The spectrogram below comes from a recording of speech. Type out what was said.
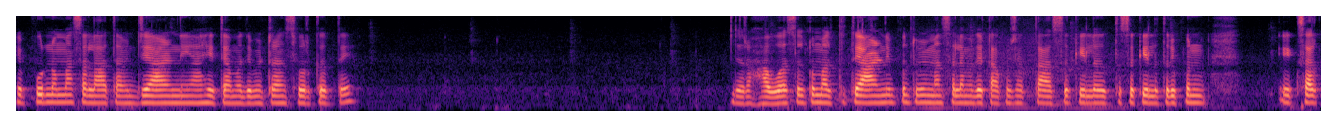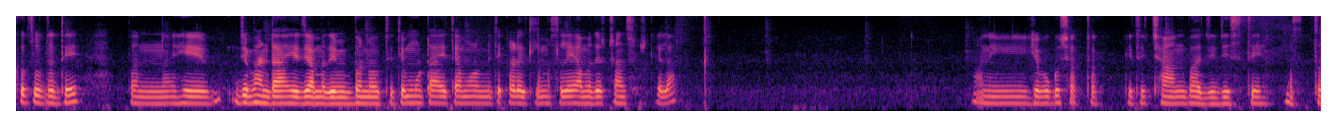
हे पूर्ण मसाला आता जे आळणी आहे त्यामध्ये मी ट्रान्सफर करते. जर हवं असेल तुम्हाला तर ते आळणी पण तुम्ही मसाल्यामध्ये टाकू शकता. असं केलं तसं केलं तरी पण एकसारखंच होतं ते. पण हे जे भांडं आहे ज्यामध्ये मी बनवते ते मोठं आहे त्यामुळं मी ते कढईतले मसाले यामध्ये ट्रान्सफर केला. आणि हे बघू शकता किती छान भाजी दिसते मस्त.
